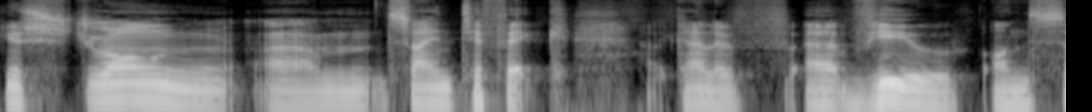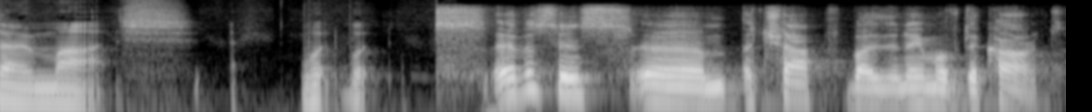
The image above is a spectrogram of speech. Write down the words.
you know, strong um, scientific kind of uh, view on so much. What? What? Ever since um, a chap by the name of Descartes,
